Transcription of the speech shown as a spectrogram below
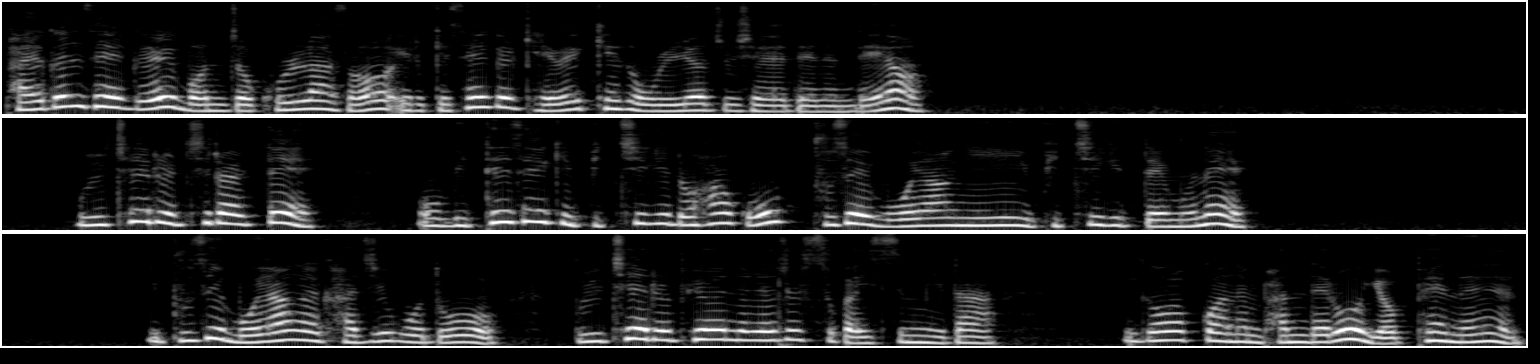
밝은 색을 먼저 골라서 이렇게 색을 계획해서 올려주셔야 되는데요. 물체를 칠할 때 어, 밑에 색이 비치기도 하고 붓의 모양이 비치기 때문에 이 붓의 모양을 가지고도 물체를 표현을 해줄 수가 있습니다. 이것과는 반대로 옆에는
